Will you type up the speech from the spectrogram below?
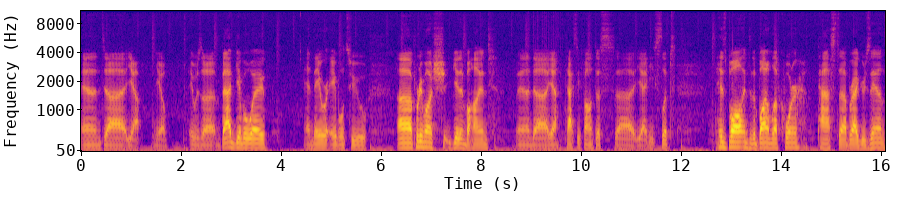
and uh, yeah, you know it was a bad giveaway, and they were able to uh, pretty much get in behind, and uh, yeah, Taxi Fountas, uh, yeah, he slipped his ball into the bottom left corner past Brad Guzan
